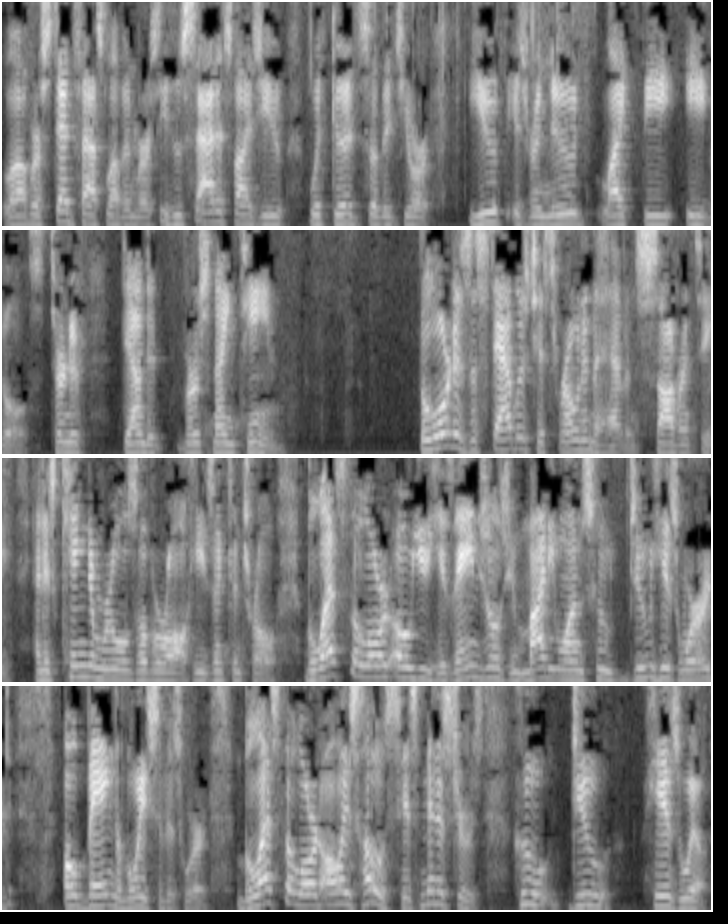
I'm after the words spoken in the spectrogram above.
love or steadfast love and mercy, who satisfies you with good so that your youth is renewed like the eagles. Turn down to verse 19. The Lord has established his throne in the heavens, sovereignty, and his kingdom rules over all. He's in control. Bless the Lord, O you, his angels, you mighty ones who do his word, obeying the voice of his word. Bless the Lord, all his hosts, his ministers who do his will.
